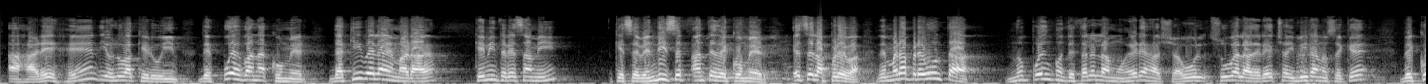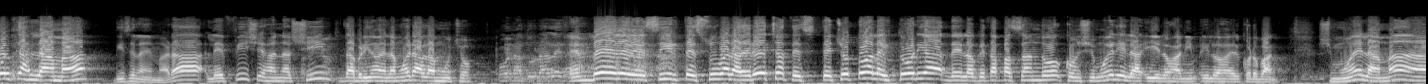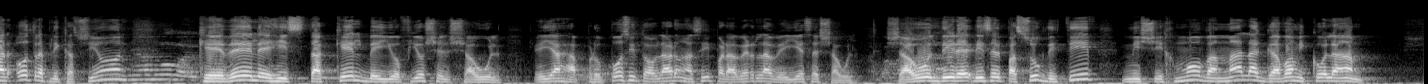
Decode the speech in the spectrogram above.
Dios a. Después van a comer. De aquí ve la Emara, ¿qué me interesa a mí? Que se bendice antes de comer. Esa es la prueba. De Emara pregunta, no pueden contestarle las mujeres a Shaul, sube a la derecha y mira no sé qué. De colcas lama, dice la Emara, le fiches hanashim, de la mujer habla mucho. En vez de decirte suba a la derecha, te, echó toda la historia de lo que está pasando con Shmuel y, los, y los el Corban. Shmuel Amar, otra explicación, que de legistakel beyofiosh el Shaul. Ellas a propósito hablaron así para ver la belleza de Shaul. Shaul dice el pasuk distiv, mishihmo mala gava mikola am.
